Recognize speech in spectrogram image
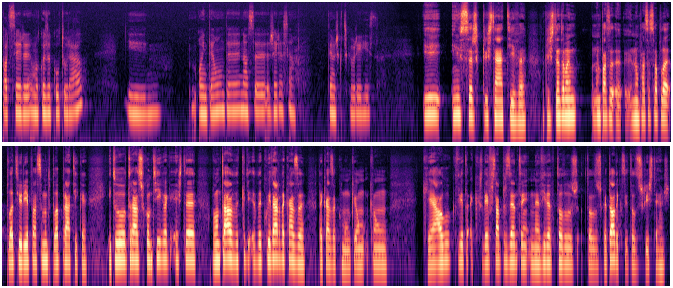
pode ser uma coisa cultural e, ou então da nossa geração. Temos que descobrir isso. E, e nisso seres cristã ativa, a cristã também não passa, não passa só pela, pela teoria, passa muito pela prática. E tu trazes contigo esta vontade de, de cuidar da casa, da casa comum, que é um, que é um que é algo que deve, que deve estar presente na vida de todos, todos os católicos e todos os cristãos.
